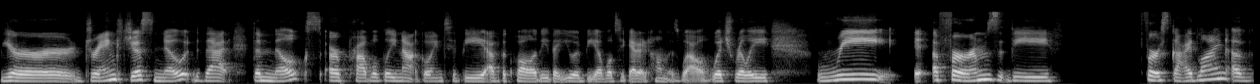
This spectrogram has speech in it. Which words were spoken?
your drink, just note that the milks are probably not going to be of the quality that you would be able to get at home as well, which really reaffirms the first guideline of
